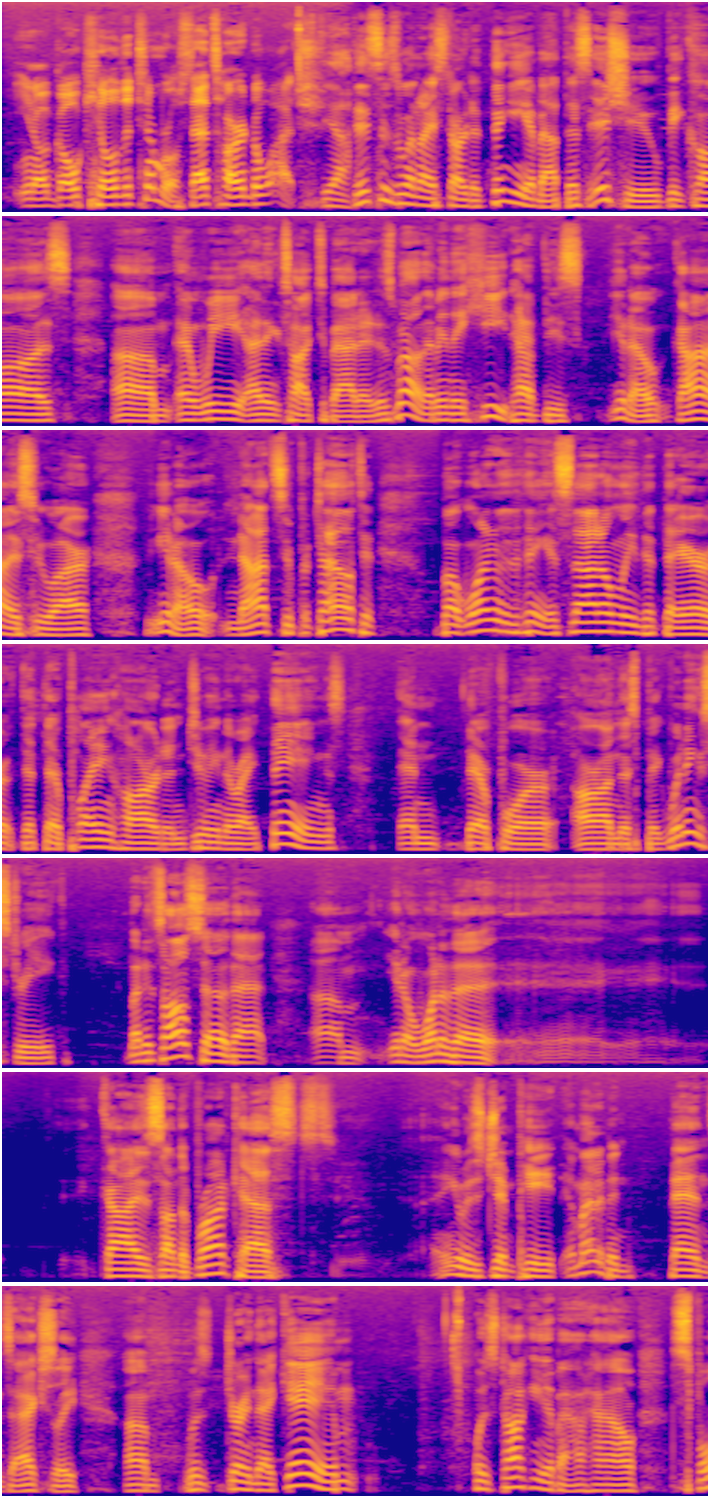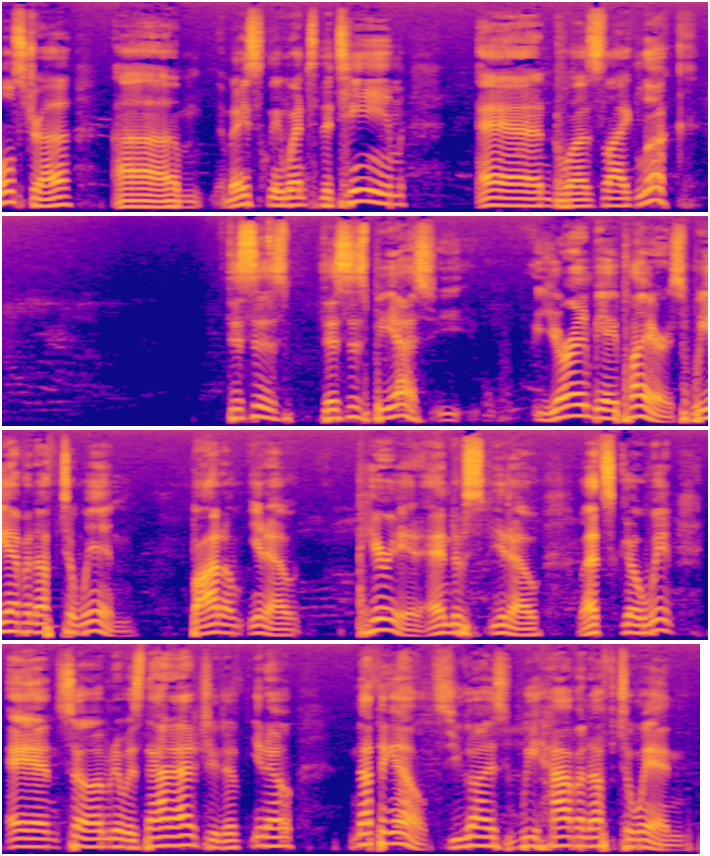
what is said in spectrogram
you know, go kill the Timberwolves. That's hard to watch. Yeah. This is when I started thinking about this issue because, um, and we I think talked about it as well. I mean, the Heat have these you know guys who are you know not super talented, but one of the things it's not only that they're that they're playing hard and doing the right things and therefore are on this big winning streak, but it's also that um, you know one of the uh, guys on the broadcast I think it was Jim Pete. It might have been Ben's actually. Um, was during that game was talking about how Spoelstra um, basically went to the team and was like, "Look, this is this is BS. You're NBA players. We have enough to win. Bottom, you know, period. End of, you know, let's go win." And so I mean, it was that attitude of, you know, nothing else. You guys, we have enough to win.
